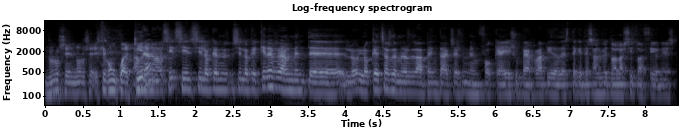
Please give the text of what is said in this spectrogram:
no lo sé, no lo sé. Es que con cualquiera. no, si, si- si lo que, si lo que quieres realmente, lo, lo que echas de menos de la Pentax es un enfoque ahí súper rápido de este que te salve todas las situaciones.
